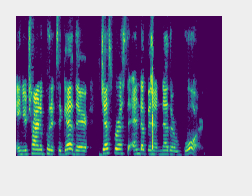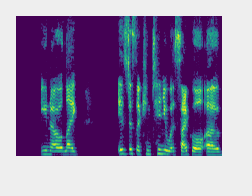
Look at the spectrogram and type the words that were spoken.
and you're trying to put it together just for us to end up in another war. You know like it's just a continuous cycle of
